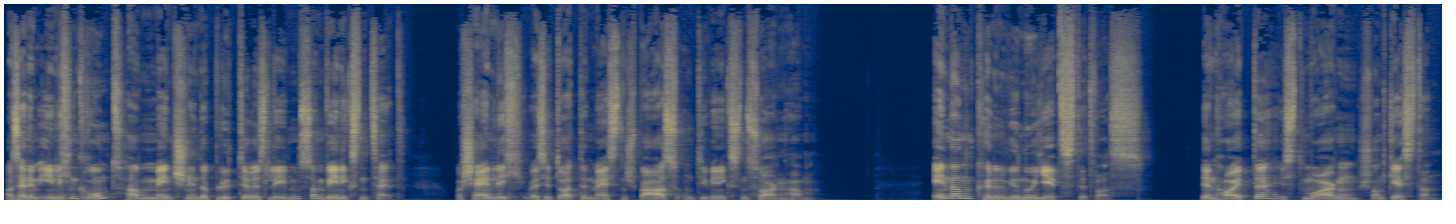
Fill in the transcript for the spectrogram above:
Aus einem ähnlichen Grund haben Menschen in der Blüte ihres Lebens am wenigsten Zeit. Wahrscheinlich, weil sie dort den meisten Spaß und die wenigsten Sorgen haben. Ändern können wir nur jetzt etwas. Denn heute ist morgen schon gestern.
